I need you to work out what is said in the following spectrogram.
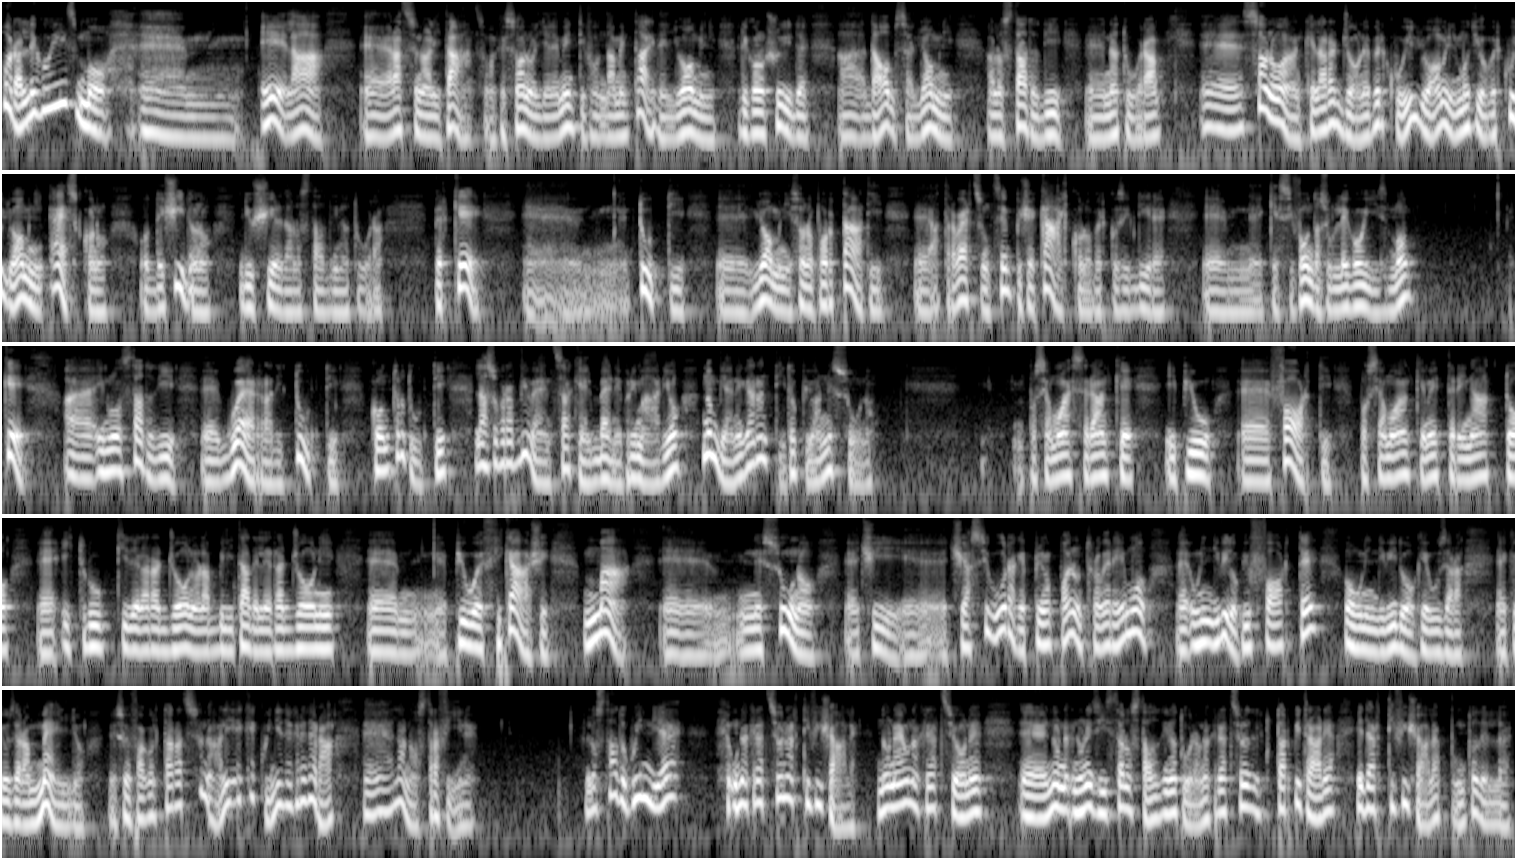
Ora, l'egoismo ehm, e la eh, razionalità, insomma, che sono gli elementi fondamentali degli uomini riconosciuti de, uh, da Hobbes agli uomini allo stato di eh, natura, eh, sono anche la ragione per cui gli uomini, il motivo per cui gli uomini escono o decidono di uscire dallo stato di natura. Perché eh, tutti eh, gli uomini sono portati eh, attraverso un semplice calcolo, per così dire, ehm, che si fonda sull'egoismo, che eh, in uno stato di eh, guerra di tutti contro tutti, la sopravvivenza, che è il bene primario, non viene garantito più a nessuno. Possiamo essere anche i più eh, forti, possiamo anche mettere in atto eh, i trucchi della ragione o l'abilità delle ragioni ehm, più efficaci, ma eh, nessuno eh, ci, eh, ci, assicura che prima o poi non troveremo eh, un individuo più forte o un individuo che userà, eh, che userà meglio le sue facoltà razionali e che quindi decreterà la nostra fine. Lo Stato quindi è una creazione artificiale, non è una creazione, non, non, esiste lo stato di natura, è una creazione del tutto arbitraria ed artificiale appunto del,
